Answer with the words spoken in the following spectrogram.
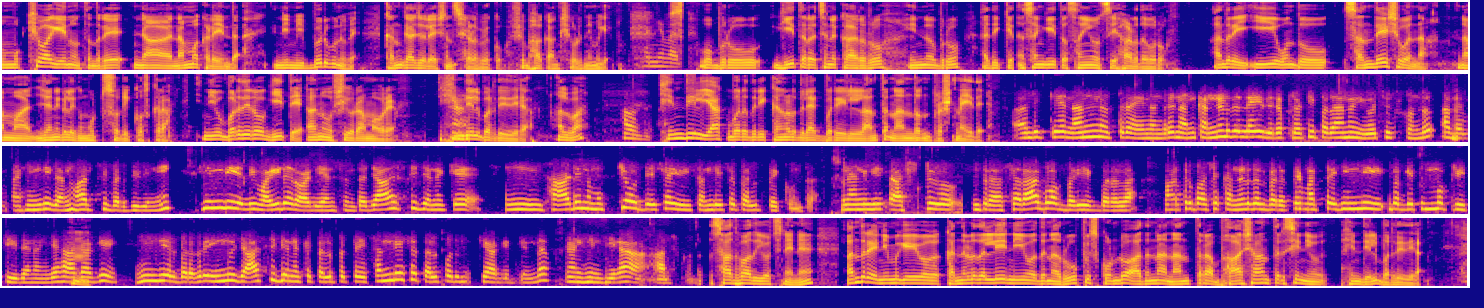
ಮುಖ್ಯವಾಗಿ ಏನು ಅಂತಂದರೆ ನಮ್ಮ ಕಡೆಯಿಂದ ನಿಮ್ಮಿಬ್ಬರಿಗೂ ಕಂಗ್ರ್ಯಾಚುಲೇಷನ್ಸ್ ಹೇಳಬೇಕು. ಶುಭಾಕಾಂಕ್ಷೆಗಳು ನಿಮಗೆ. ಧನ್ಯವಾದ. ಒಬ್ಬರು ಗೀತ ರಚನೆಕಾರರು ಇನ್ನೊಬ್ಬರು ಅದಕ್ಕೆ ಸಂಗೀತ ಸಂಯೋಜಿಸಿ ಹಾಡಿದವರು. ಅಂದರೆ ಈ ಒಂದು ಸಂದೇಶವನ್ನು ನಮ್ಮ ಜನಗಳಿಗೆ ಮುಟ್ಟಿಸೋದಕ್ಕೋಸ್ಕರ. ನೀವು ಬರೆದಿರೋ ಗೀತೆ ಅನು ಶಿವರಾಮ್ ಅವರೇ ಹಿಂದಿಲಿ ಬರೆದಿದ್ದೀರಾ ಅಲ್ವಾ? ಹೌದು. ಹಿಂದಿಲಿ ಯಾಕೆ ಬರೆದ್ರಿ ಕನ್ನಡದಲ್ಲಿ ಯಾಕೆ ಬರೀಲಿಲ್ಲ ಅಂತ ನಂದೊಂದು ಪ್ರಶ್ನೆ ಇದೆ. ಅದಕ್ಕೆ ನನ್ನ ಉತ್ತರ ಏನಂದ್ರೆ ನಾನು ಕನ್ನಡದಲ್ಲೇ ಇದರ ಪ್ರತಿ ಪದಾನು ಯೋಚಿಸ್ಕೊಂಡು ಅದನ್ನ ಹಿಂದಿಗೆ ಅನುವಾದಿಸಿ ಬರ್ದಿದ್ದೀನಿ. ಹಿಂದಿಯಲ್ಲಿ ವೈಡರ್ ಆಡಿಯನ್ಸ್ ಅಂತ ಜಾಸ್ತಿ ಜನಕ್ಕೆ ಈ ಹಾಡಿನ ಮುಖ್ಯ ಉದ್ದೇಶ ಈ ಸಂದೇಶ ತಲುಪಬೇಕು ಅಂತ. ನನಗೆ ಅಷ್ಟು ಒಂಥರ ಸರಾಗವಾಗಿ ಬರೆಯಕ್ ಬರಲ್ಲ. ಮಾತೃಭಾಷೆ ಕನ್ನಡದಲ್ಲಿ ಬರುತ್ತೆ ಮತ್ತೆ ಹಿಂದಿ ಬಗ್ಗೆ ತುಂಬಾ ಪ್ರೀತಿ ಇದೆ ನಂಗೆ. ಹಾಗಾಗಿ ಹಿಂದಿಯಲ್ಲಿ ಬರೆದ್ರೆ ಇನ್ನೂ ಜಾಸ್ತಿ ಜನಕ್ಕೆ ತಲುಪುತ್ತೆ ಸಂದೇಶ ತಲುಪೋದು ಮುಖ್ಯ ಆಗಿದ್ರಿಂದ ನಾನು ಹಿಂದಿನ ಆರಿಸ್ಕೊಂಡೆ. ಸಾಧುವಾದ ಯೋಚನೆನೆ. ಅಂದ್ರೆ ನಿಮಗೆ ಇವಾಗ ಕನ್ನಡದಲ್ಲಿ ನೀವು ಅದನ್ನ ರೂಪಿಸ್ಕೊಂಡು ಅದನ್ನ ನಂತರ ಭಾಷಾಂತರಿಸಿ ನೀವು ಹಿಂದಿಲಿ ಬರೆದಿದ್ದೀರಾ?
